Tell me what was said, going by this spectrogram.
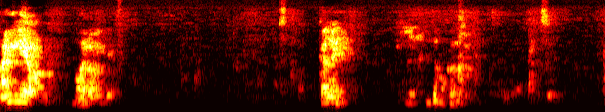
மாணிக்கையா வாங்க. மேல வாங்க கலை. இந்த பக்கம் வாங்க. சரி, வாட்டு. நல்லா நல்லா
